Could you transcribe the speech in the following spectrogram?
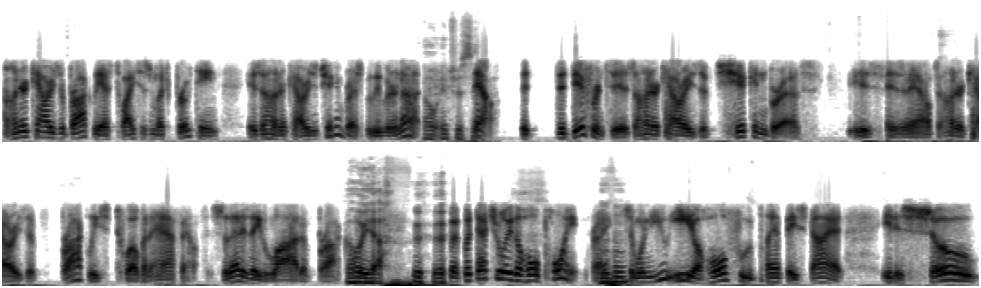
100 calories of broccoli has twice as much protein as 100 calories of chicken breast, believe it or not. Oh, interesting. Now, the the difference is 100 calories of chicken breast is, is an ounce. 100 calories of broccoli is 12 and a half ounces. So that is a lot of broccoli. Oh yeah. But but that's really the whole point, right? So when you eat a whole food plant based diet, it is so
